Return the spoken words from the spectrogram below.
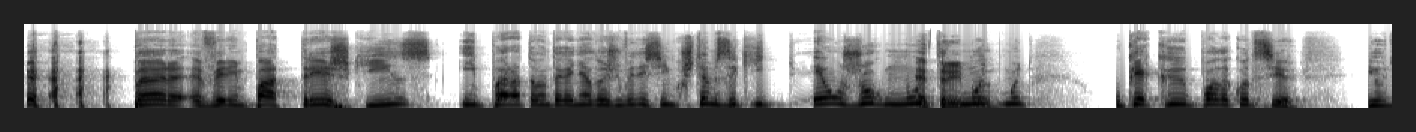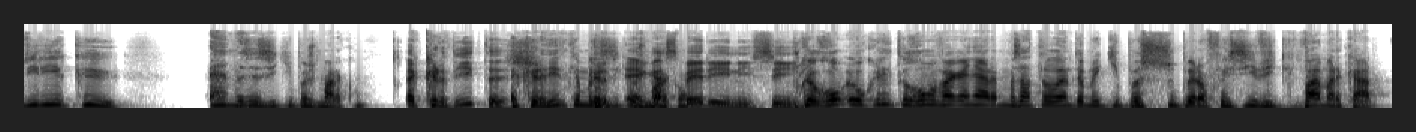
para haver empate 3,15 e para a Atalanta ganhar 2,95. Estamos aqui, é um jogo É muito, tripla. muito, muito. O que é que pode acontecer? Eu diria que ambas as equipas marcam. Acreditas? Acredito que ambas as É equipas marcam. Gasperini, sim. Porque Roma- eu acredito que a Roma vai ganhar, mas a Atalanta é uma equipa super ofensiva e que vai marcar.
